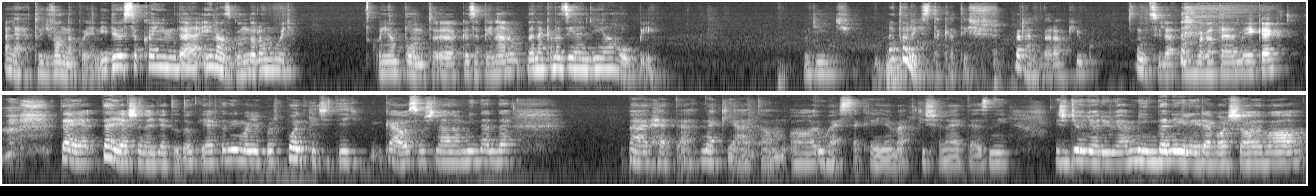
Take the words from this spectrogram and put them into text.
Lehet, hogy vannak olyan időszakaim, de én azt gondolom, hogy olyan pont közepén állok, de nekem ez egy ilyen hobbi. Hogy így, hát a liszteket is rendbe rakjuk. Úgy születnek meg a termékek. Telje, teljesen egyet tudok érteni, mondjuk most pont kicsit így káoszos nálam minden, de pár hete nekiálltam a ruhásszekrényemet kiselejtezni, és gyönyörűen minden élére vasalva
